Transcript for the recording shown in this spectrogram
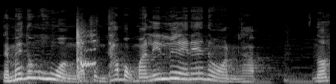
แต่ไม่ต้องห่วงครับผมทำออกมาเรื่อยๆแน่นอนครับเนาะ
